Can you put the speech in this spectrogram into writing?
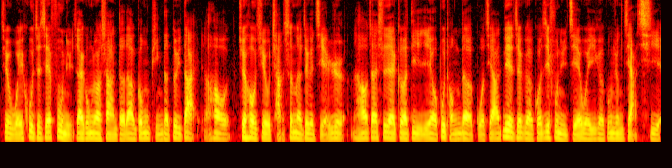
就维护这些妇女在工作上得到公平的对待，然后最后就产生了这个节日。然后在世界各地也有不同的国家列这个国际妇女节为一个公众假期。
